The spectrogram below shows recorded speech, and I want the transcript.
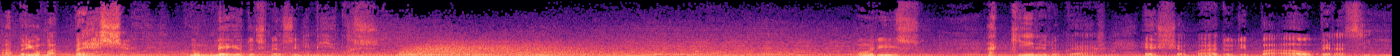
abriu uma brecha no meio dos meus inimigos. Por isso, aquele lugar é chamado de Baal Perazim.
